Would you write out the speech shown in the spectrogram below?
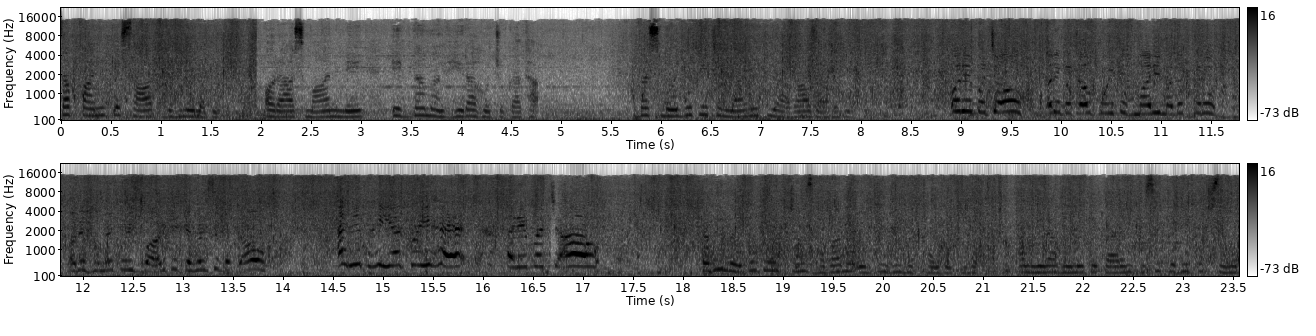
सब पानी के साथ बहने लगे और आसमान में एकदम अंधेरा हो चुका था। बस लोगों के चिल्लाने की आवाज़ आ रही थी। अरे बचाओ अरे बचाओ कोई तो हमारी मदद करो। अरे हमें कोई इस बाढ़ के कहर से बचाओ। अरे भैया कोई है? अरे बचाओ। तभी लोगों को एक चीज़ हवा में उड़ती हुई दिखाई देती है। अंधेरा होने के कारण किसी को भी कुछ समझ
